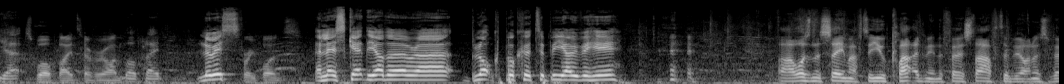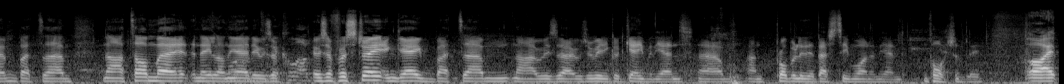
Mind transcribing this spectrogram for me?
Yeah. It's well played to everyone. Well played, Lewis. Three points. And let's get the other uh, block booker to be over here. I wasn't the same after you clattered me in the first half, to be honest with him. But um, nah, Tom uh, hit the nail on the head. It was a it was a frustrating game, but um, nah, it was uh, it was a really good game in the end, um, and probably the best team won in the end, unfortunately. All right.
